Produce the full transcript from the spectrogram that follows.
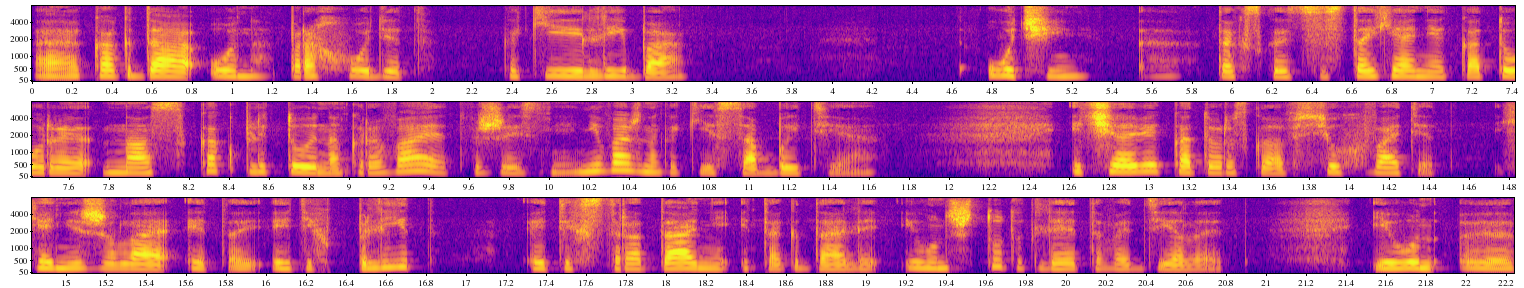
э, когда он проходит какие-либо очень, э, так сказать, состояния, которые нас как плитой накрывает в жизни, неважно какие события, и человек, который сказал, все, хватит, я не желаю это, этих плит, этих страданий и так далее, и он что-то для этого делает. И он э,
